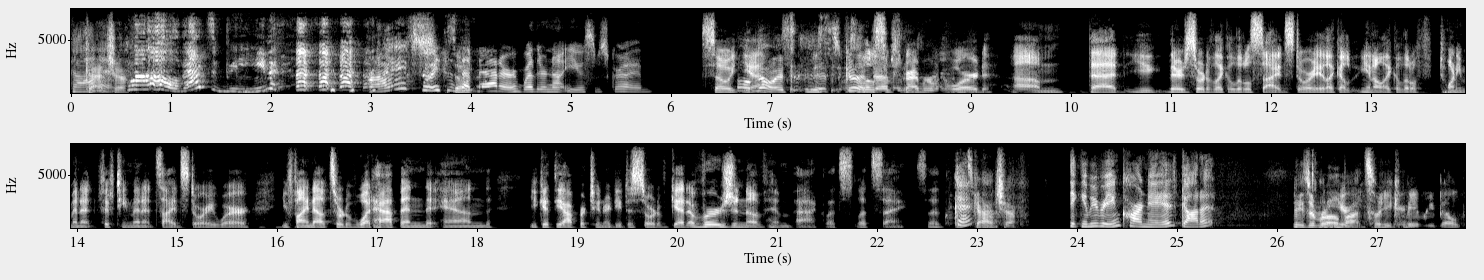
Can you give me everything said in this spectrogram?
Got gotcha. it. Wow, that's mean. Right? Choices So- that matter whether or not you subscribe. So Well, yeah, no, it's- it was, it's it was good. a I little mean- subscriber reward um, that you there's sort of like a little side story, like a you know like a little 20 minute, 15 minute side story where you find out sort of what happened and you get the opportunity to sort of get a version of him back. Let's let's say so. Okay. Gotcha. He can be reincarnated. Got it. He's a Here- robot, so he can be rebuilt.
